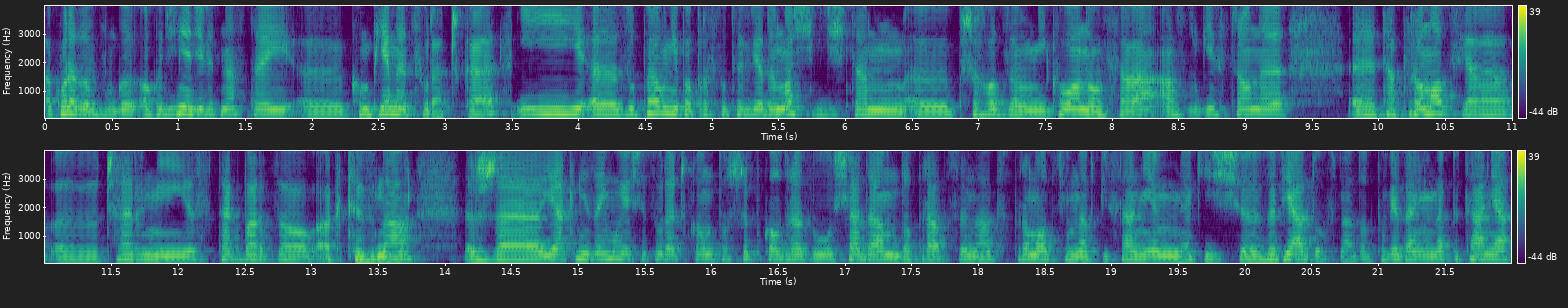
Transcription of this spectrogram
akurat o, o godzinie 19 y, kąpiemy córeczkę i y, zupełnie po prostu te wiadomości gdzieś tam y, przechodzą mi koło nosa, a z drugiej strony ta promocja czerni jest tak bardzo aktywna, że jak nie zajmuję się córeczką, to szybko od razu siadam do pracy nad promocją, nad pisaniem jakichś wywiadów, nad odpowiadaniem na pytania,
